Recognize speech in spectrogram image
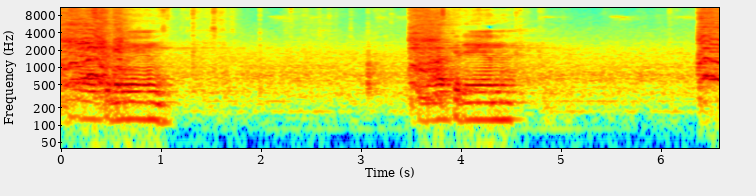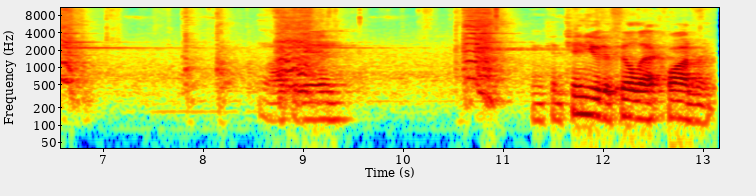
Lock it in. Lock it in. Lock it in. And continue to fill that quadrant.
